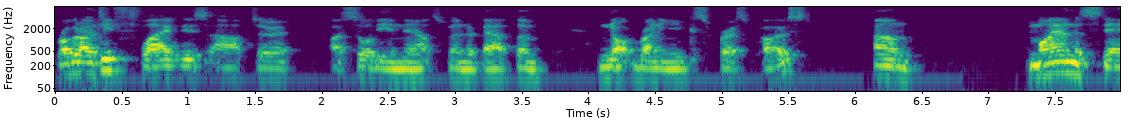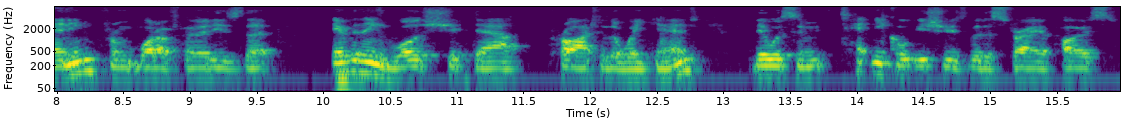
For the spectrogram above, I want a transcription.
Robert, I did flag this after I saw the announcement about them not running express post. Um, my understanding from what I've heard is that everything was shipped out prior to the weekend. There were some technical issues with Australia Post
